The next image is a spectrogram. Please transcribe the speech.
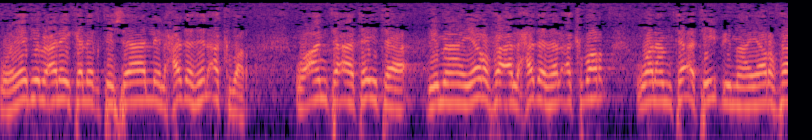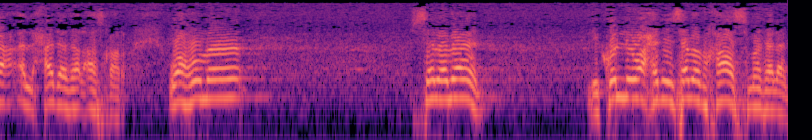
ويجب عليك الاغتسال للحدث الأكبر وأنت أتيت بما يرفع الحدث الأكبر ولم تأتي بما يرفع الحدث الأصغر. وهما سببان. لكل واحد سبب خاص مثلا.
